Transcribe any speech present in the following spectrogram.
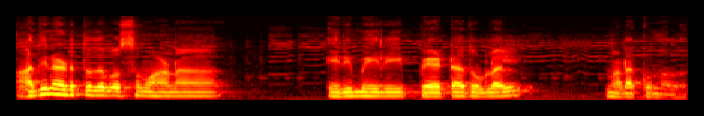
അതിനടുത്ത ദിവസമാണ് എരുമേലി പേട്ട തുള്ളൽ നടക്കുന്നത്.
